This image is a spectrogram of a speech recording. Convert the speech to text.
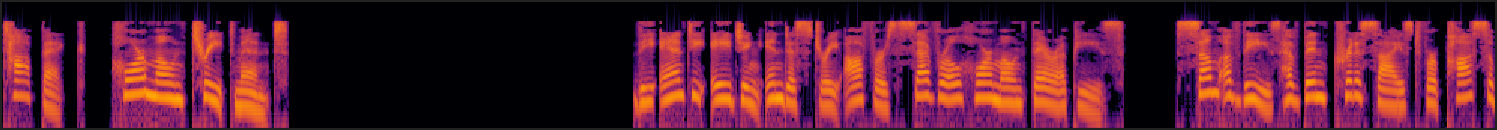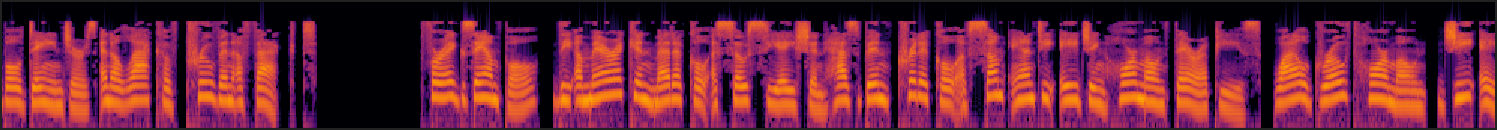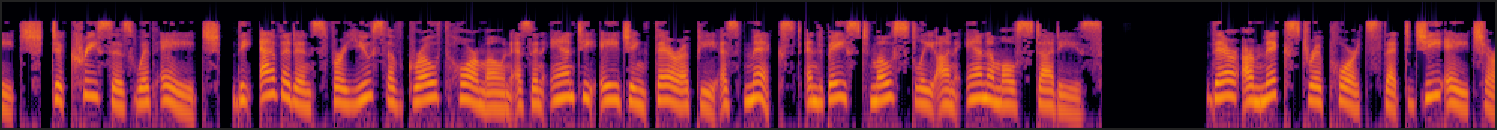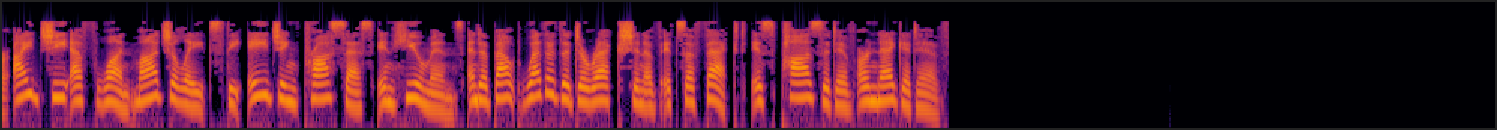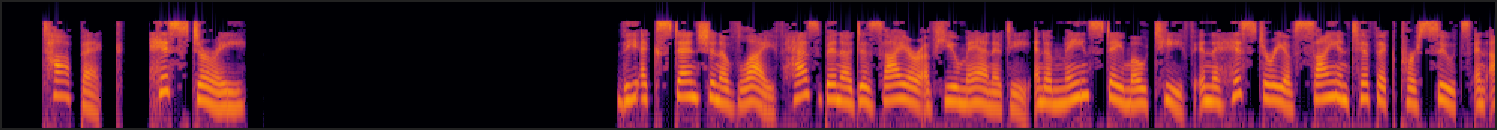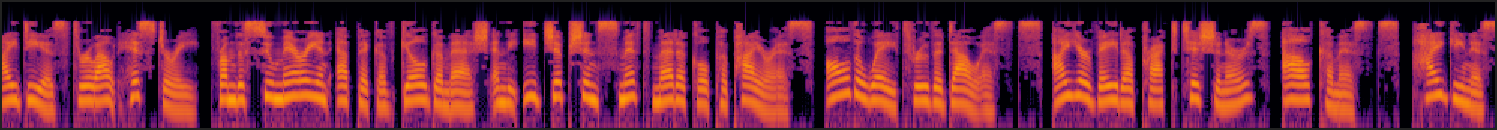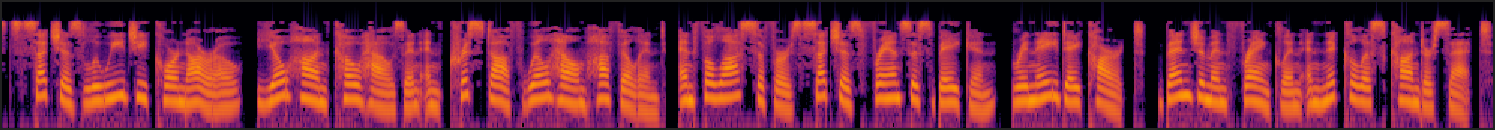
Topic: Hormone treatment The anti-aging industry offers several hormone therapies. Some of these have been criticized for possible dangers and a lack of proven effect. For example, the American Medical Association has been critical of some anti-aging hormone therapies. While growth hormone (GH) decreases with age, the evidence for use of growth hormone as an anti-aging therapy is mixed and based mostly on animal studies. There are mixed reports that GH or IGF-1 modulates the aging process in humans and about whether the direction of its effect is positive or negative. Topic: History The extension of life has been a desire of humanity and a mainstay motif in the history of scientific pursuits and ideas throughout history, from the Sumerian epic of Gilgamesh and the Egyptian Smith medical papyrus, all the way through the Taoists, Ayurveda practitioners, alchemists, hygienists such as Luigi Cornaro, Johann Cohausen and Christoph Wilhelm Hufeland, and philosophers such as Francis Bacon, René Descartes, Benjamin Franklin and Nicolas Condorcet.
